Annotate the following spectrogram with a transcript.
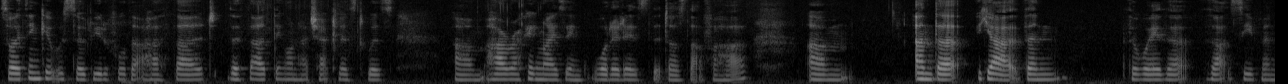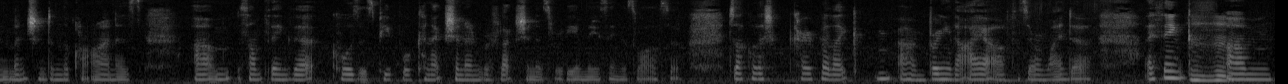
so I think it was so beautiful that her third the third thing on her checklist was um, her recognizing what it is that does that for her um, and that yeah then the way that that's even mentioned in the Quran is um, something that causes people connection and reflection is really amazing as well. So, Jazakallah khair for like um, bringing that ayah up as a reminder. I think Mm-hmm. um,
